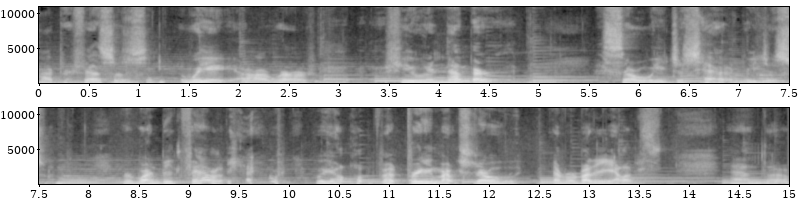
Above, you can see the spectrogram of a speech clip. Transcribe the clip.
my professors. We uh, were few in number, so we just had we just were one big family. we all but pretty much knew everybody else. And uh,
